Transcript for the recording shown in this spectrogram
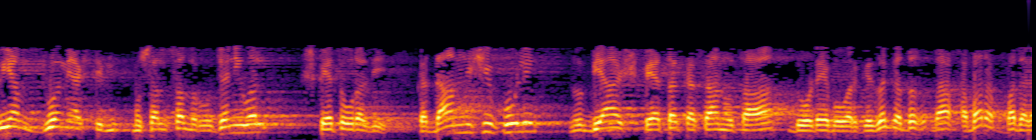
دویم دوه میاشتې مسلسل روزه نیول شپې ته ورځي کدام نشي کولی نو بیا شپې ته کسانو ته ډوډۍ به ورکړي ځکه دا خبره بده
